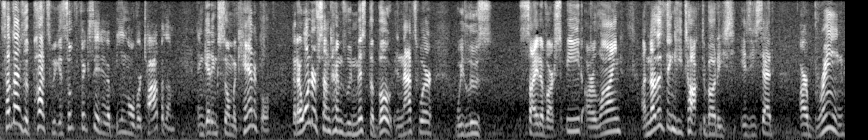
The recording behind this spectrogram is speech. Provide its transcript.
Sometimes with putts, we get so fixated at being over top of them and getting so mechanical that I wonder if sometimes we miss the boat and that's where we lose sight of our speed, our line. Another thing he talked about is, is he said our brain,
